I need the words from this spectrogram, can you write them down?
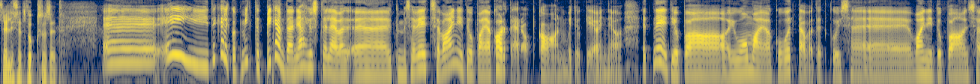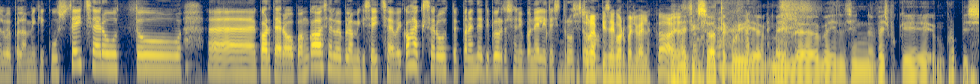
sellised luksused? Äh, ei, tegelikult mitte, et pigem ta on jah, just selle äh, ütleme, see WC vannituba ja garderoob ka on muidugi, on ju, et need juba ju omajagu võtavad, et kui see vannituba on seal võib-olla mingi kuus-seitse ruutu, äh, garderoob on ka seal võib-olla mingi seitse või kaheksa ruutu, et paned need juba juurde, see on juba neliteist ruutu. siis tulebki see korvpalliväljak ka no,. näiteks siis... vaata, kui meil, meil siin Facebooki grupis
